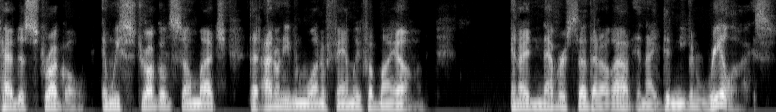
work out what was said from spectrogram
had to struggle and we struggled so much that I don't even want a family of my own. And I'd never said that out loud. And I didn't even realize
